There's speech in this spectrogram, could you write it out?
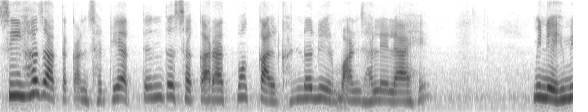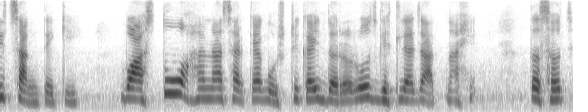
सिंह जातकांसाठी अत्यंत सकारात्मक कालखंड निर्माण झालेला आहे. मी नेहमीच सांगते की वास्तू वाहनासारख्या गोष्टी काही दररोज घेतल्या जात नाही. तसंच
